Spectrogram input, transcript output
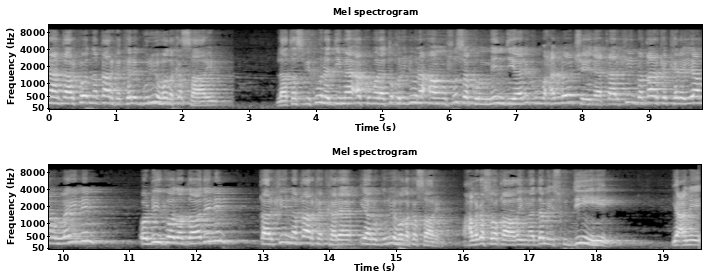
Inaan qaarkoodna qaarka kale guryahooda ka saarin laa tasfikuuna dimaa'akum walaa tukhrijuuna anfusakum min diyaarikum. Waxaa loo jeedaa qaarkiinba qaarka kale yaanu laynin oo dhiiggooda daadinin qaarkiinna qaarka kale yaanu guryahooda ka saarin. Waxaa laga soo qaaday maadaamay isku diin yihiin. Yacnii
